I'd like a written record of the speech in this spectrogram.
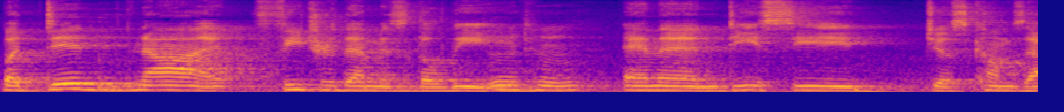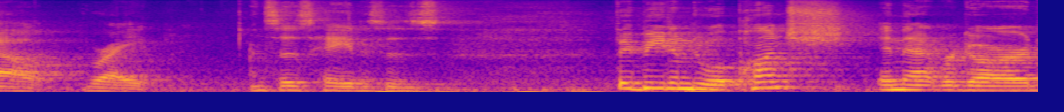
but did not feature them as the lead. Mm-hmm. And then DC just comes out right. and says, "Hey, this is." They beat him to a punch in that regard.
